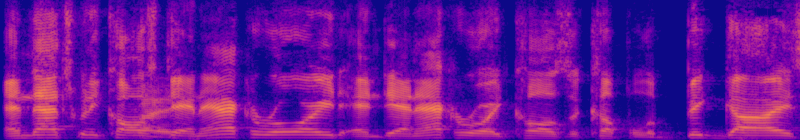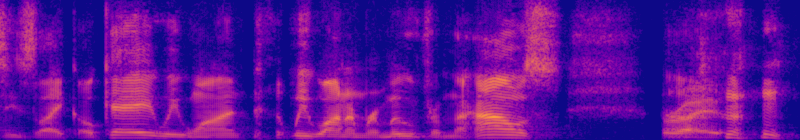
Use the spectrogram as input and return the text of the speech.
And that's when he calls Right. Dan Aykroyd, and Dan Aykroyd calls a couple of big guys. He's like, "Okay, we want we want him removed from the house." Right.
